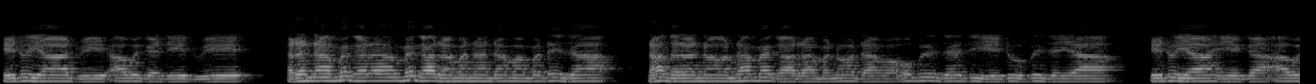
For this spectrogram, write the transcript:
ဟေတုယာတွေအဝိကတိတွေအရဏမဂရမဂရမဏဓမ္မပတိစ္ဆာနာတရဏောနာမဂရမနောဓမ္မောဥပိစ္ဆတိဟိတုပိစ္ဆယ ဟေတုယာဧကအဝိ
